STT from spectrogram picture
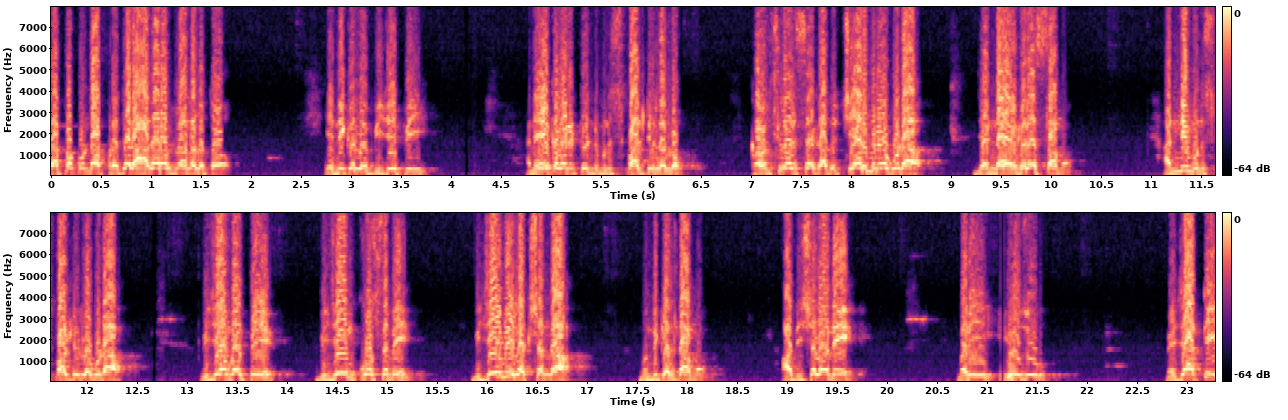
తప్పకుండా ప్రజల ఆదరాభిమానాలతో ఎన్నికల్లో బీజేపీ అనేకమైనటువంటి మున్సిపాలిటీలలో కౌన్సిలర్సే కాదు చైర్మన్ కూడా జెండా ఎగరేస్తాము. అన్ని మున్సిపాలిటీల్లో కూడా విజయం వైపే విజయం కోసమే విజయమే లక్ష్యంగా ముందుకెళ్తాము. ఆ దిశలోనే మరి ఈరోజు మెజార్టీ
